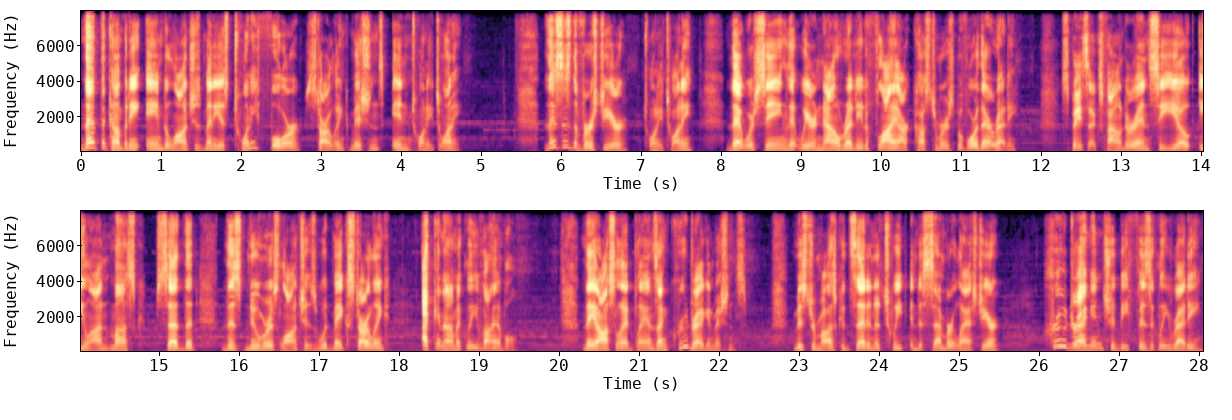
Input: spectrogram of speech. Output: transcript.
that the company aimed to launch as many as 24 Starlink missions in 2020. This is the first year, 2020, that we're seeing that we are now ready to fly our customers before they're ready. SpaceX founder and CEO Elon Musk said that this numerous launches would make Starlink economically viable. They also had plans on Crew Dragon missions. Mr. Musk had said in a tweet in December last year, Crew Dragon should be physically ready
